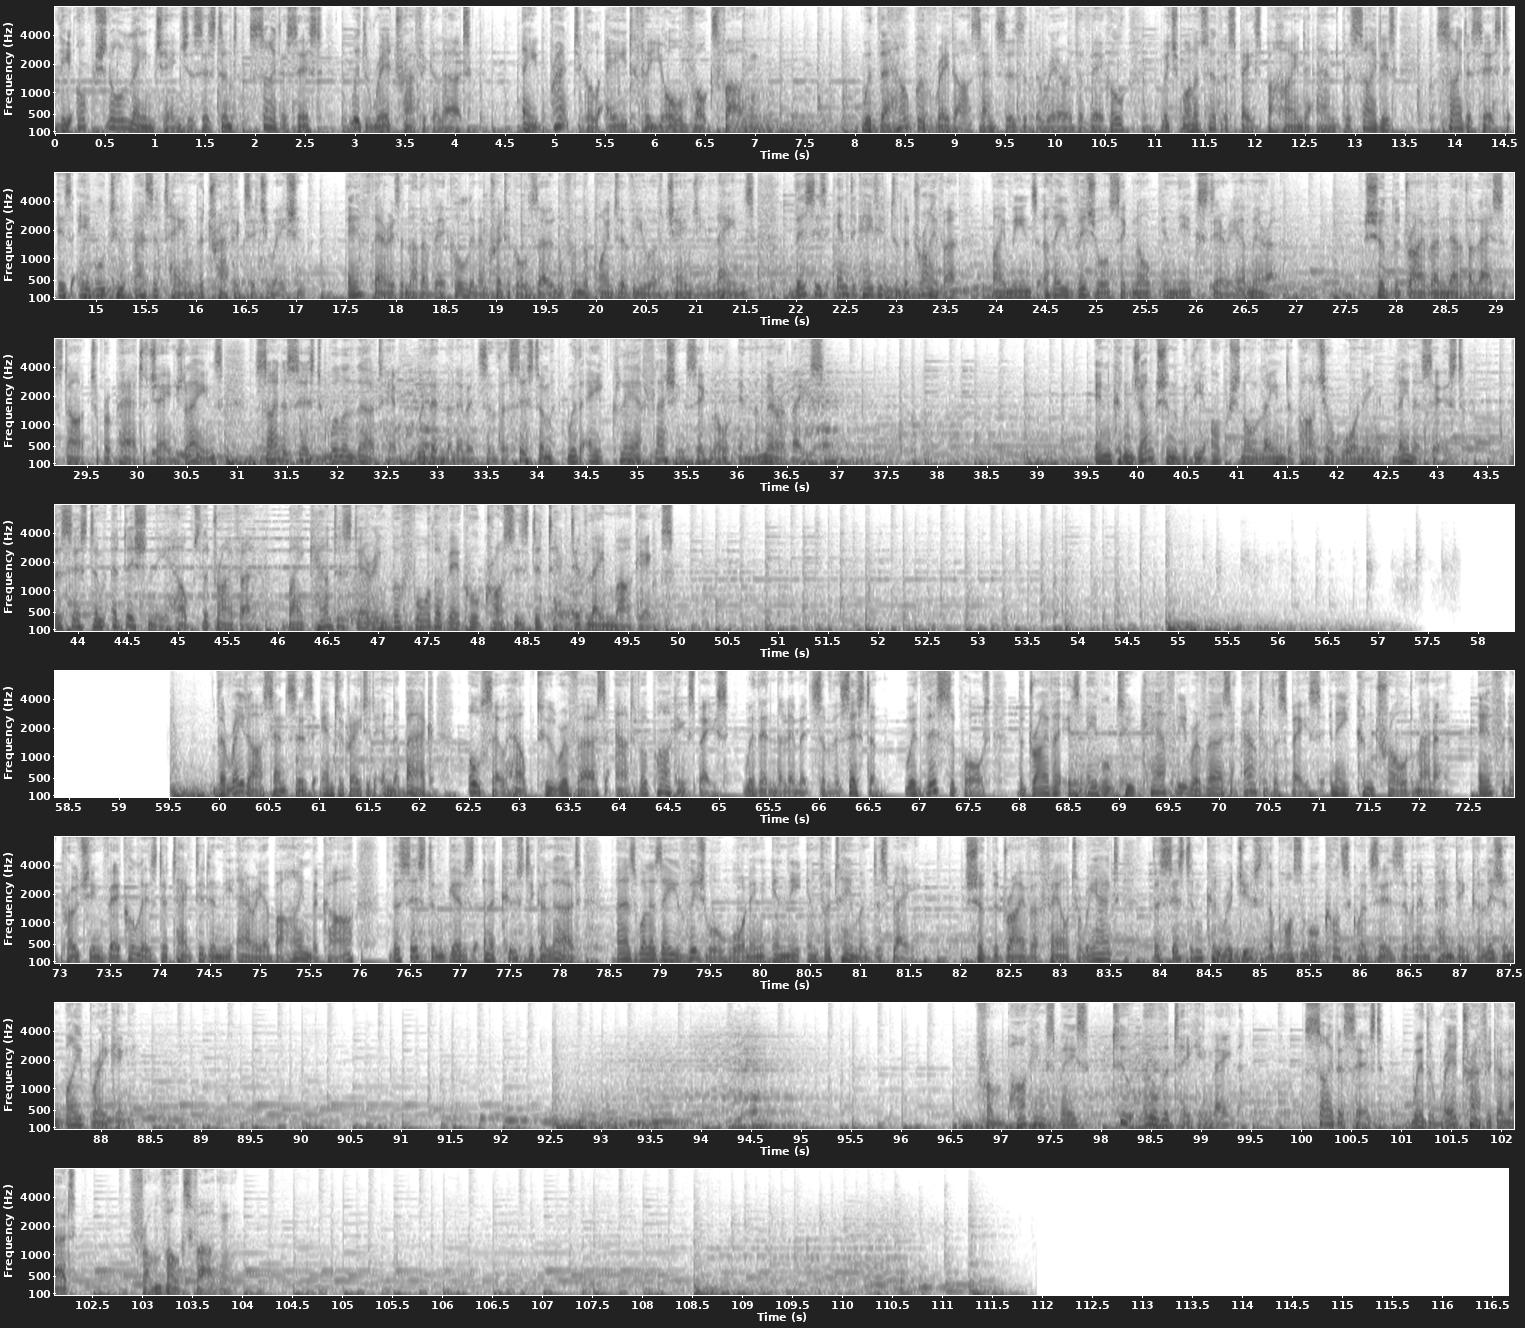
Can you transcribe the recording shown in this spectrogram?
the optional lane change assistant Side Assist with Rear Traffic Alert, a practical aid for your Volkswagen. With the help of radar sensors at the rear of the vehicle, which monitor the space behind and beside it, Side Assist is able to ascertain the traffic situation. If there is another vehicle in a critical zone from the point of view of changing lanes, this is indicated to the driver by means of a visual signal in the exterior mirror. Should the driver nevertheless start to prepare to change lanes, Side Assist will alert him within the limits of the system with a clear flashing signal in the mirror base. In conjunction with the optional lane departure warning Lane Assist, the system additionally helps the driver by counter-steering before the vehicle crosses detected lane markings. The radar sensors integrated in the back also help to reverse out of a parking space within the limits of the system. With this support, the driver is able to carefully reverse out of the space in a controlled manner. If an approaching vehicle is detected in the area behind the car, the system gives an acoustic alert as well as a visual warning in the infotainment display. Should the driver fail to react, the system can reduce the possible consequences of an impending collision by braking. From parking space to overtaking lane. Side assist with rear traffic alert from Volkswagen.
